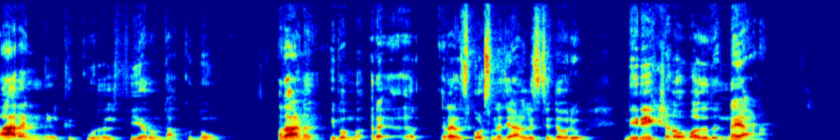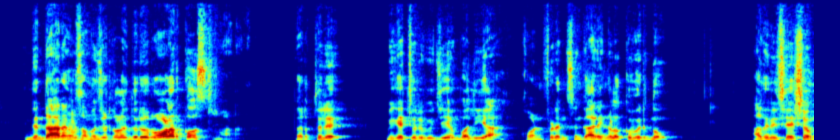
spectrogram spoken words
താരങ്ങൾക്ക് കൂടുതൽ ഫിയർ ഉണ്ടാക്കുന്നു. അതാണ് ഇപ്പം റെവ് സ്പോർട്സിന്റെ ജേർണലിസ്റ്റിന്റെ ഒരു നിരീക്ഷണവും അത് തന്നെയാണ്. ഇന്ത്യൻ താരങ്ങളെ സംബന്ധിച്ചിടത്തോളം ഇതൊരു റോളർ കോസ്റ്ററാണ് പെർത്തിൽ മികച്ചൊരു വിജയം വലിയ കോൺഫിഡൻസും കാര്യങ്ങളൊക്കെ വരുന്നു. അതിനുശേഷം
